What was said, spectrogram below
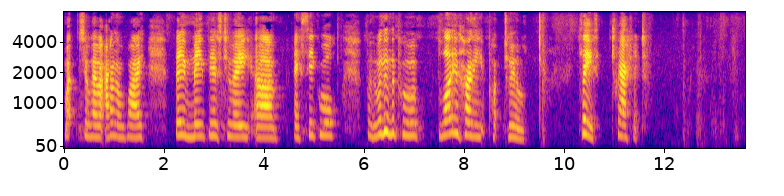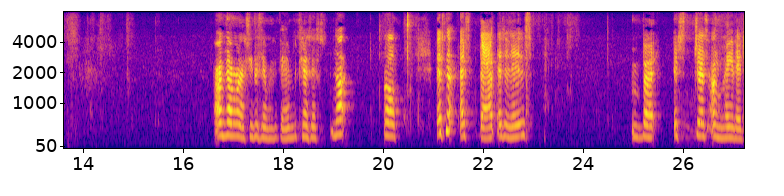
whatsoever. I don't know why they made this to a uh, a sequel for The Winnie the Pooh Blood and Honey Part 2. Please, trash it. I'm never going to see this one again because it's not, well, it's not as bad as it is, but it's just unrated.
